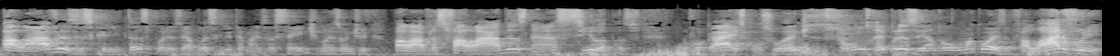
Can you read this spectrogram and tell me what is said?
palavras escritas, por exemplo, a escrita é mais recente, mas onde palavras faladas, né, sílabas, vogais, consoantes sons representam alguma coisa. Eu falo árvore.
